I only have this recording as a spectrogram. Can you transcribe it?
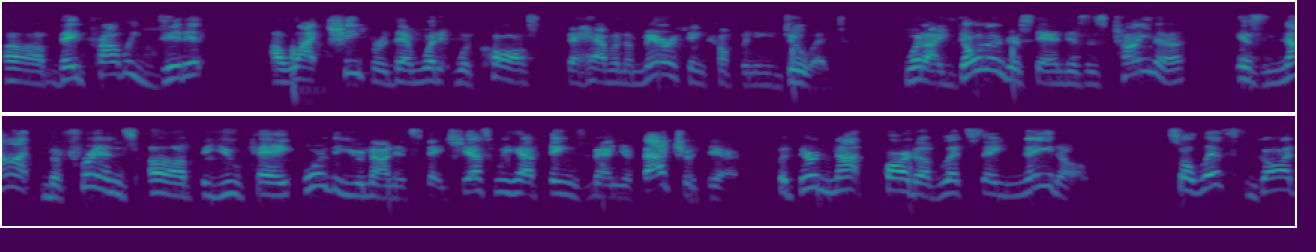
uh, they probably did it a lot cheaper than what it would cost to have an American company do it. What I don't understand is, is China is not the friends of the UK or the United States. Yes, we have things manufactured there, but they're not part of, let's say, NATO so let's, God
